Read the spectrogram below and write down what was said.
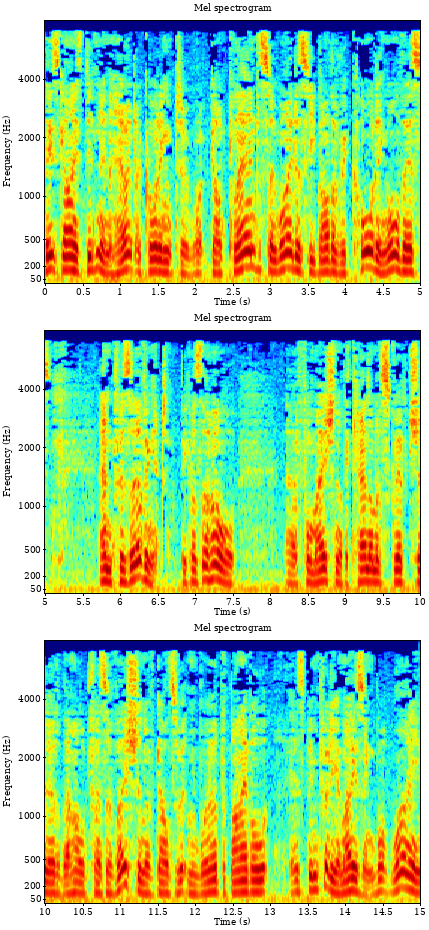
These guys didn't inherit according to what God planned, so why does he bother recording all this and preserving it, because the whole uh, formation of the canon of Scripture, the whole preservation of God's written word, the Bible, has been pretty amazing. But why,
